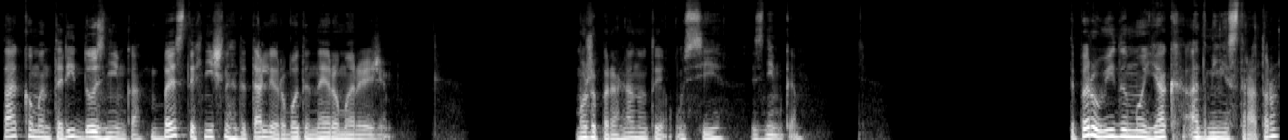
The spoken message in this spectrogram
та коментарі до знімка, без технічних деталей роботи нейромережі. Може переглянути усі знімки. Тепер увійдемо як адміністратор.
